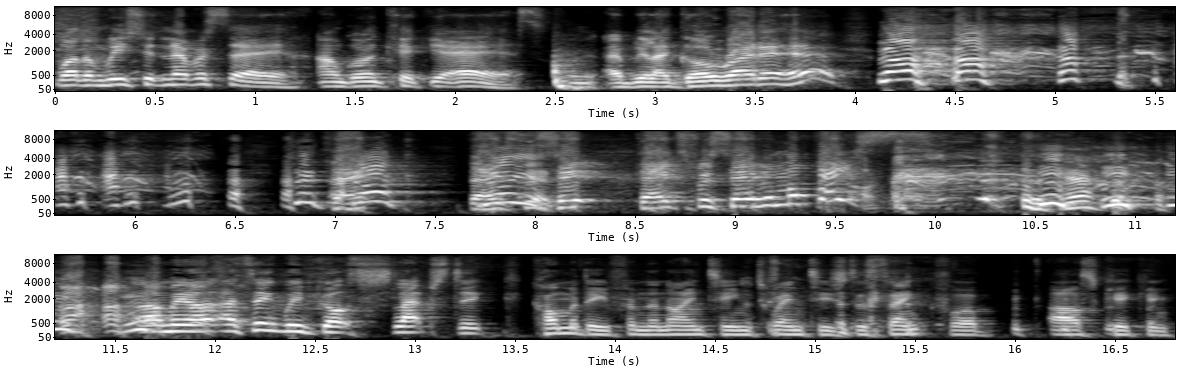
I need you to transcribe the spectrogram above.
Well, then we should never say, "I'm going to kick your ass." I'd be like, "Go right ahead." Thank- thanks, for sa- thanks for saving my face. I mean, I, I think we've got slapstick comedy from the 1920s to thank for ass kicking.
